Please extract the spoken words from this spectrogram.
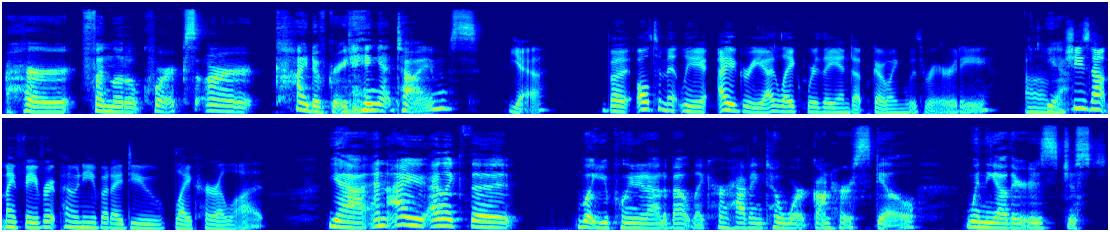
her fun little quirks are kind of grating at times. Yeah. But ultimately, I agree. I like where they end up going with Rarity. Um, yeah. She's not my favorite pony, but I do like her a lot. Yeah, and I I like the what you pointed out about like her having to work on her skill when the others just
